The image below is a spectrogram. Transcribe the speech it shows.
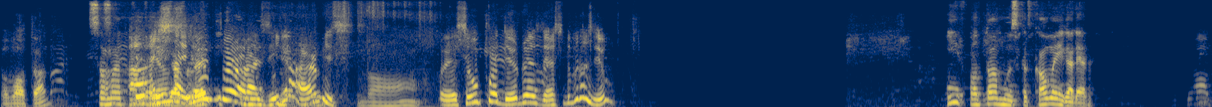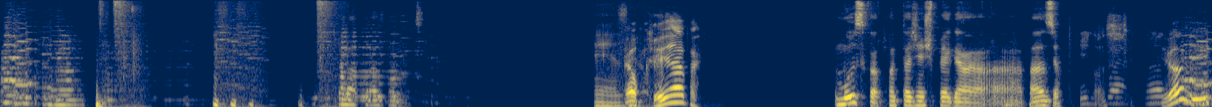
Tô voltando. Só Ah, matou isso aí é. Brasília Arms. Bom. Esse é o poder do exército do Brasil. Ih, faltou a música. Calma aí, galera. É, É o quê, rapaz? Música, ó, quando a gente pegar a base, ó. Eu vi.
